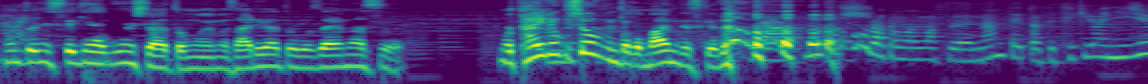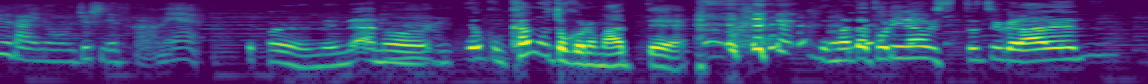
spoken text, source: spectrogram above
本当に素敵な文章だと思います。ありがとうございます。もう体力勝負のとこもあるんですけど、そうだと思います。なんて言ったって敵は20代の女子ですからね。うんねあのはいよく噛むところもあってでまた取り直し途中からあれっ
